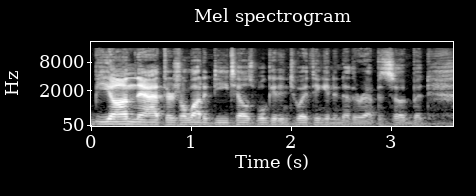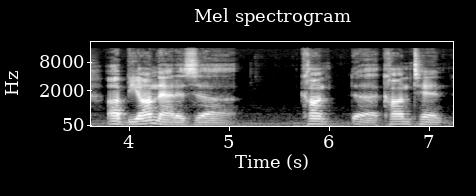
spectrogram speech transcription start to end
beyond that, there's a lot of details we'll get into, I think, in another episode. But uh, beyond that is uh, con- uh, content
